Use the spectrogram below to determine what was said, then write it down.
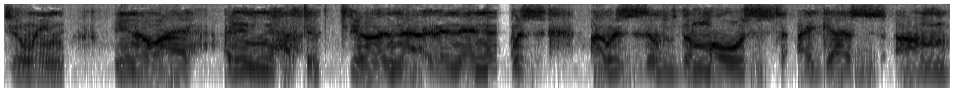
doing. You know, I, I didn't have to, you know, and that, and, and that was, I was the, the most, I guess, um,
